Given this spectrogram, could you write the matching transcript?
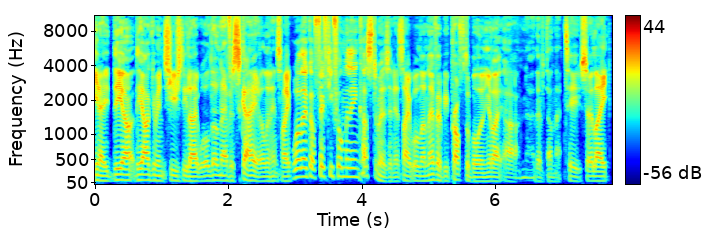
you know the uh, the argument's usually like, well, they'll never scale, and it's like, well, they've got 54 million customers, and it's like, well, they'll never be profitable, and you're like, oh no, they've done that too. So like,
